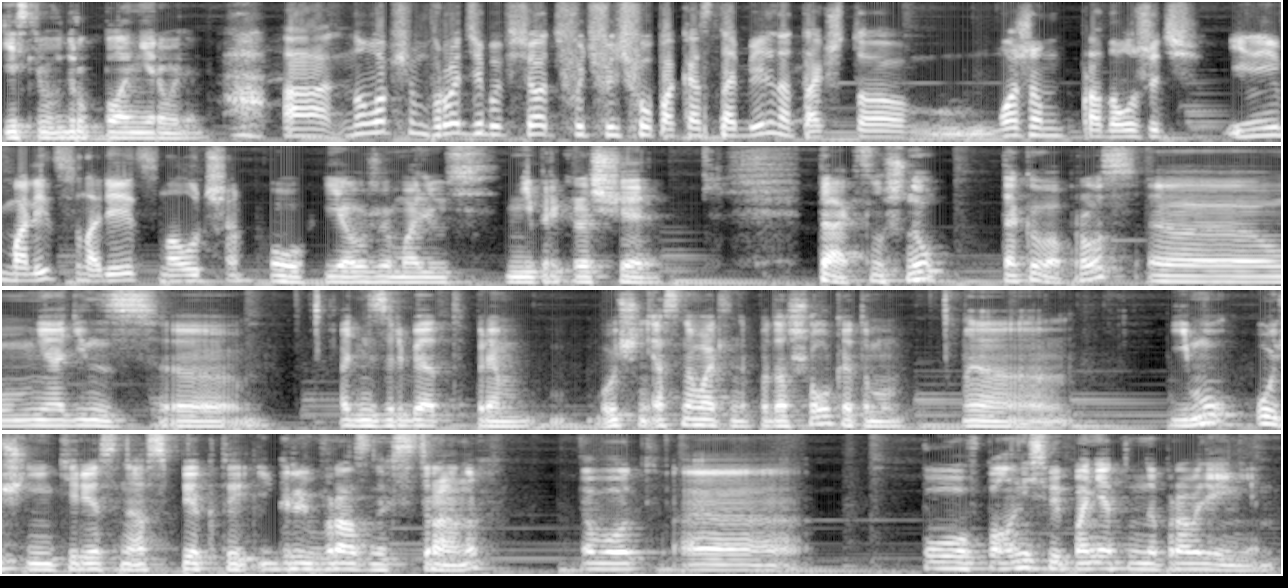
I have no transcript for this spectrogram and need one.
если вы вдруг планировали. А, ну, в общем, вроде бы все фу фу фу пока стабильно, так что можем продолжить и молиться, надеяться на лучшее. О, я уже молюсь, не прекращаю. Так, слушай, ну, такой вопрос. Э, у меня один из э, один из ребят прям очень основательно подошел к этому. Э, ему очень интересны аспекты игры в разных странах, вот, э, по вполне себе понятным направлениям.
